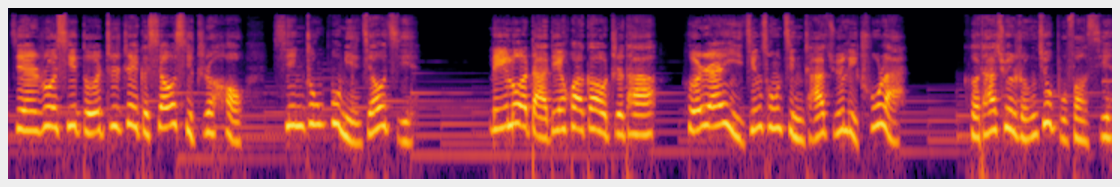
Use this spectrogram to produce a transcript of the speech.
简若曦得知这个消息之后，心中不免焦急。黎洛打电话告知他，何然已经从警察局里出来，可他却仍旧不放心。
